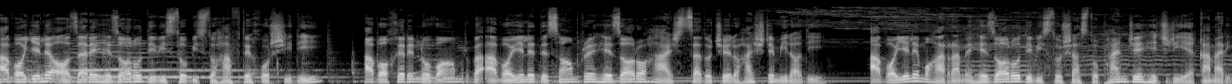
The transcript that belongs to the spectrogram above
اوایل آذر 1227 خورشیدی اواخر نوامبر و اوایل دسامبر 1848 میلادی اوایل محرم 1265 هجری قمری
